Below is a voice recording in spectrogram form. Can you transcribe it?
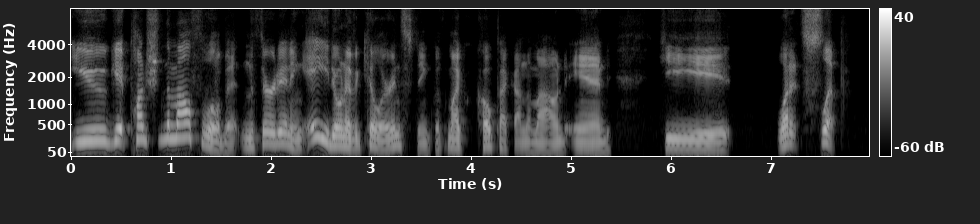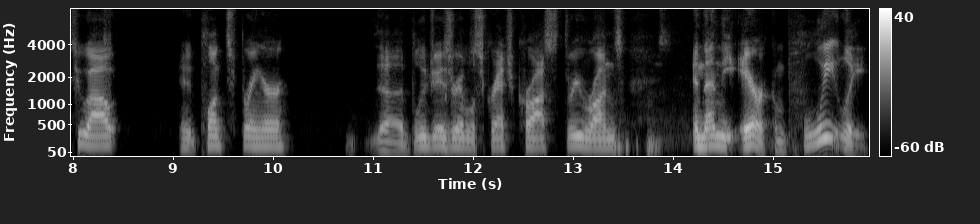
you get punched in the mouth a little bit in the third inning. A, you don't have a killer instinct with Michael Kopech on the mound, and he let it slip. Two out, it plunked Springer. The Blue Jays are able to scratch across three runs, and then the air completely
